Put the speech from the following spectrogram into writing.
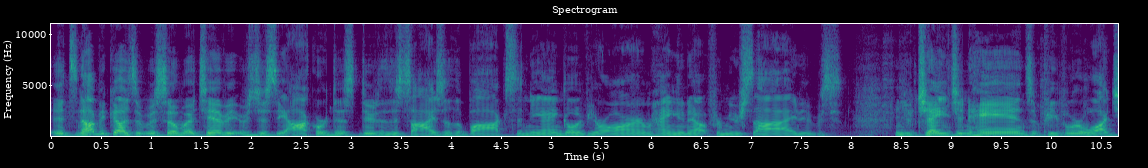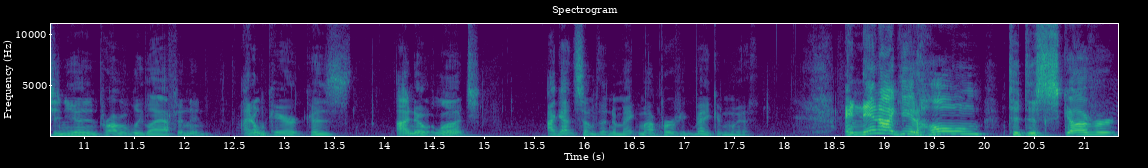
it's not because it was so much heavy, it was just the awkwardness due to the size of the box and the angle of your arm hanging out from your side. It was, you're changing hands, and people are watching you and probably laughing. And I don't care because I know at lunch I got something to make my perfect bacon with. And then I get home to discover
